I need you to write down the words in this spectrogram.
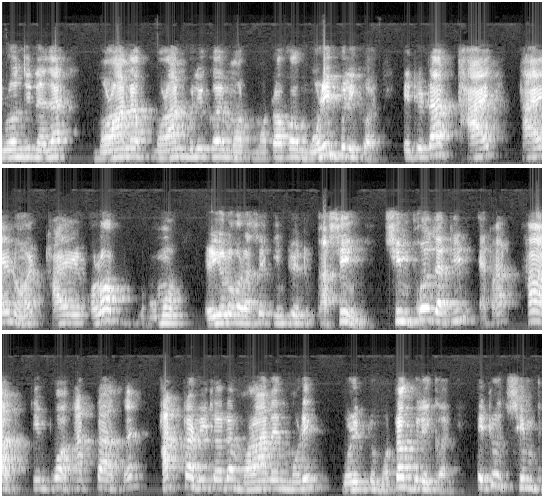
বুৰঞ্জী নাযায় মৰাণক মৰাণ বুলি কয় মটকক মৰিপ বুলি কয়। এইটো এটা ঠাই ঠাই নহয় ঠাই অলপ সম হেৰিৰ লগত আছে কিন্তু এইটো কাচিং। চিম্ফ জাতিৰ এটা ঠাল চিম্ফ সাতটা আছে। সাতটাৰ ভিতৰতে মৰাণ এণ্ড মৰিপ মৰিপটো মটক বুলি কয়। এইটো চিম্ফ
